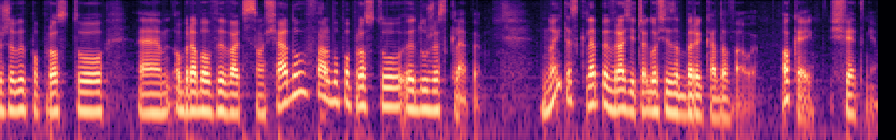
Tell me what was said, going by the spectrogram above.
żeby po prostu e, obrabowywać sąsiadów albo po prostu e, duże sklepy. No i te sklepy w razie czego się zabarykadowały. Okej, świetnie,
